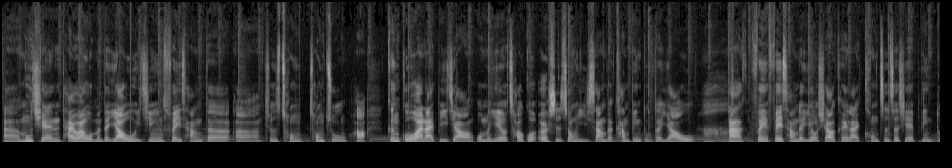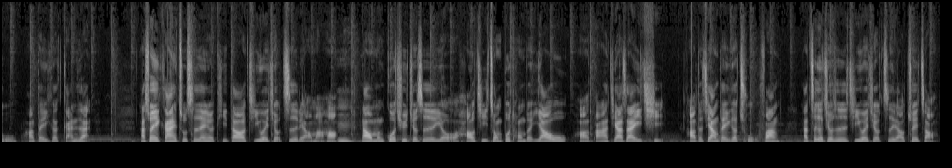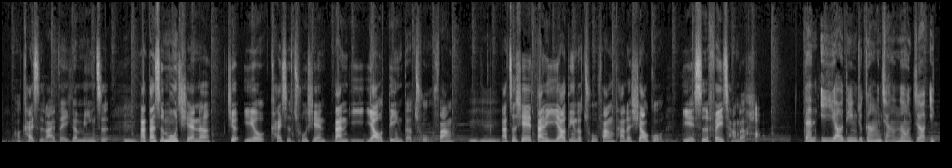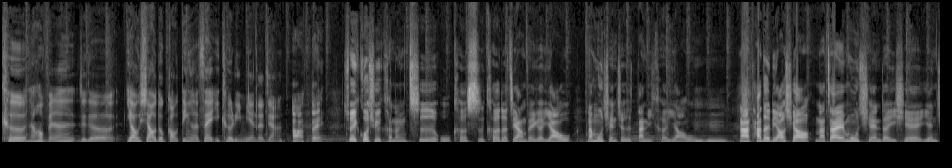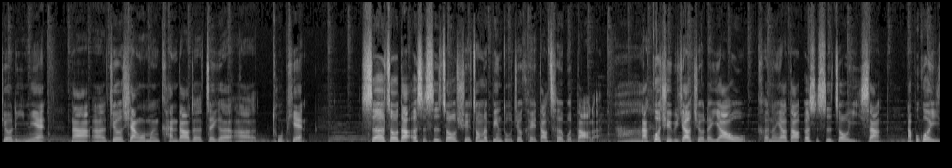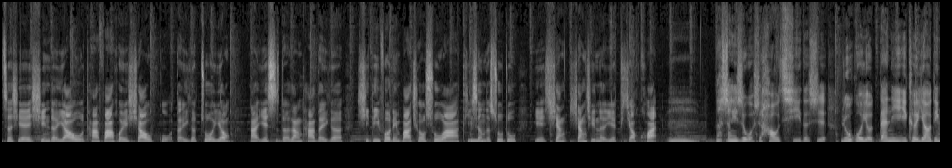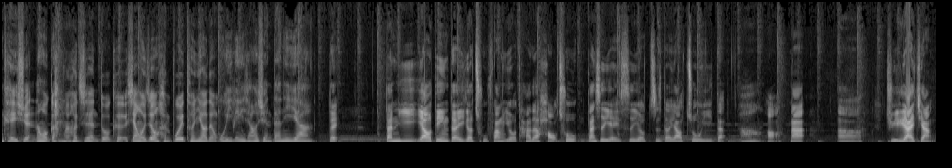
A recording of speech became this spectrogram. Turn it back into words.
呃，目前台湾我们的药物已经非常的呃，就是充充足哈，跟国外来比较，我们也有超过二十种以上的抗病毒的药物，哦、那会非常的有效，可以来控制这些病毒好的一个感染。那所以刚才主持人有提到鸡尾酒治疗嘛，哈，嗯，那我们过去就是有好几种不同的药物，好，把它加在一起，好的这样的一个处方，那这个就是鸡尾酒治疗最早好开始来的一个名字，嗯，那但是目前呢，就也有开始出现单一药定的处方，嗯哼，那这些单一药定的处方，它的效果也是非常的好。单一药定就刚刚讲的那种，只要一颗，然后反正这个药效都搞定了，在一颗里面的这样啊，对，所以过去可能吃五颗、十颗的这样的一个药物，那目前就是单一颗药物。嗯哼，那它的疗效，那在目前的一些研究里面，那呃，就像我们看到的这个呃图片，十二周到二十四周，血中的病毒就可以到测不到了。哦，那过去比较久的药物，可能要到二十四周以上。那不过以这些新的药物，它发挥效果的一个作用，那也使得让它的一个 CD4 淋巴球数啊提升的速度也相相信的也比较快。嗯，那盛医师，我是好奇的是，如果有单一一颗药定可以选，那我干嘛要吃很多颗？像我这种很不会吞药的人，我一定想要选单一呀。对，单一药定的一个处方有它的好处，但是也是有值得要注意的。哦，好，那呃，举例来讲。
